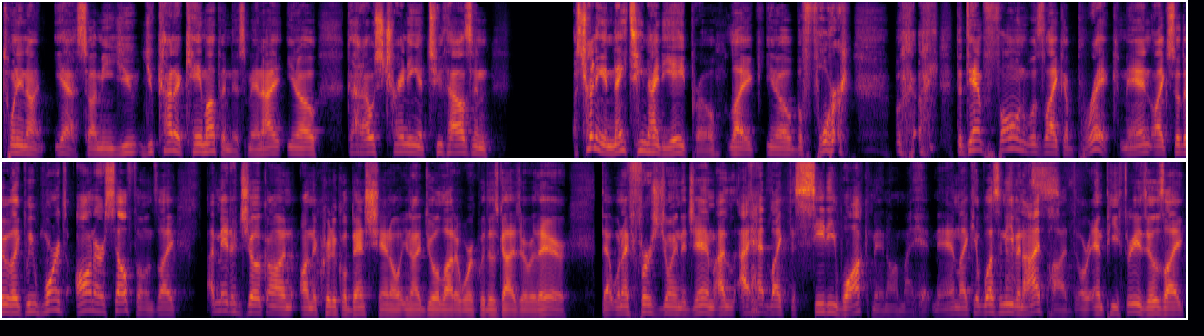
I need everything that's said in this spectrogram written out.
29. Yeah. So I mean, you you kind of came up in this, man. I you know, God, I was training in 2000. I was training in 1998, bro. Like you know, before the damn phone was like a brick, man. Like so, they're like we weren't on our cell phones. Like I made a joke on on the Critical Bench channel. You know, I do a lot of work with those guys over there. That when I first joined the gym, I, I had like the CD Walkman on my hip, man. Like it wasn't even iPod or MP3s. It was like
